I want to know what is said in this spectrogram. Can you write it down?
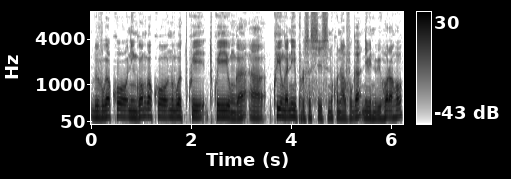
bivuga ko ni ngombwa ko nubwo twi- twiyunga ah, kwiyunga n'iyi porosesisi niko navuga ni ibintu bihoraho. Ah,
